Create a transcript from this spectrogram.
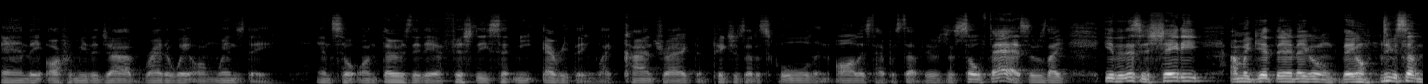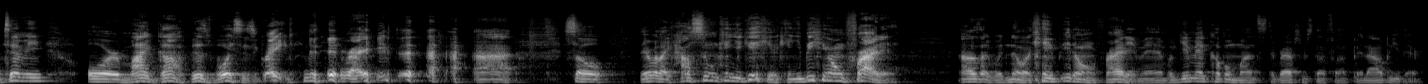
and they offered me the job right away on Wednesday. And so on Thursday, they officially sent me everything like contract and pictures of the school and all this type of stuff. It was just so fast. It was like either this is shady, I'm gonna get there and they gonna they gonna do something to me, or my God, this voice is great, right? so they were like, "How soon can you get here? Can you be here on Friday?" I was like, "Well, no, I can't be there on Friday, man. But give me a couple months to wrap some stuff up, and I'll be there."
